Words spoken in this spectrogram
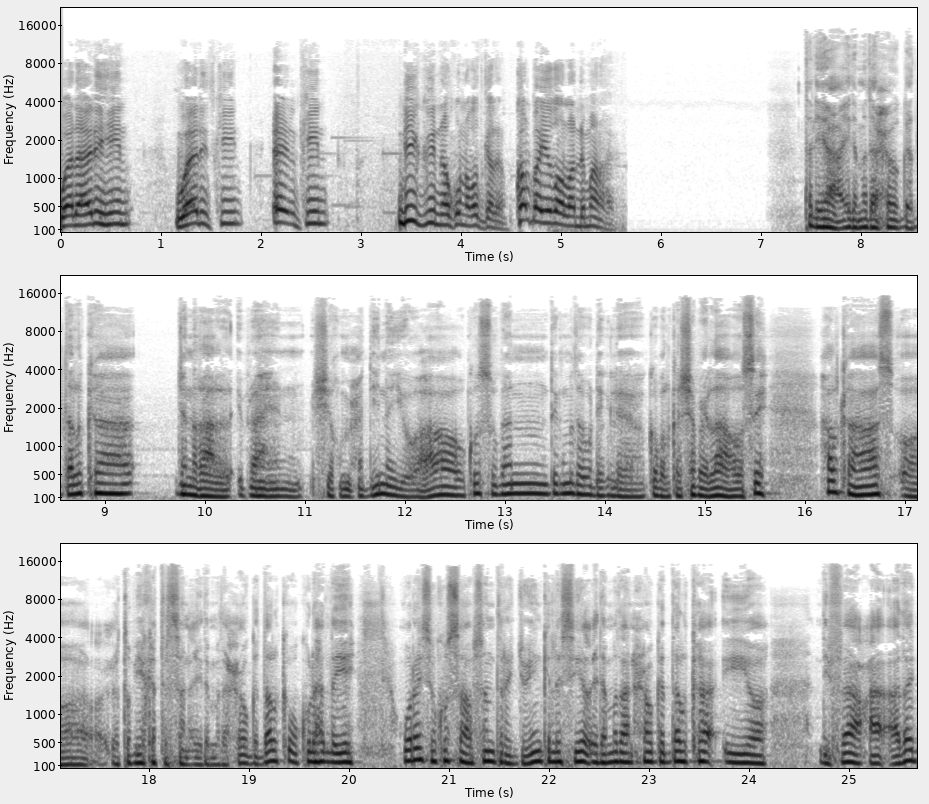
walaalihiin waalidkiin ehelkiin dhiiggiinna ha ku nabadgaleen kolba iyadoo la dhimanayo taliyaha ciidamada xoogga dalka jenaraal ibraahim sheekh muxudiin ayuu ahaa oo ku sugan degmada udhegle gobolka shabeellaha hoose halkaas oo cutubyo ka tirsan ciidamada xoogga dalka uu kula hadlayay waraysi ku saabsan darajooyinka la siiyey ciidamadan xoogga dalka iyo difaaca adag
